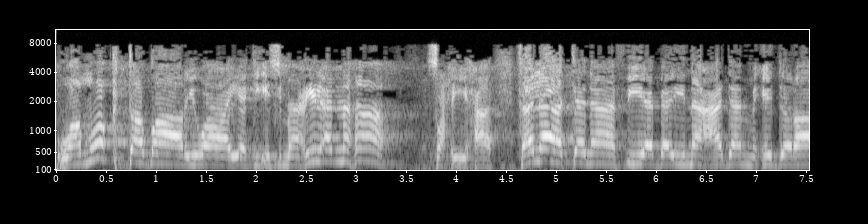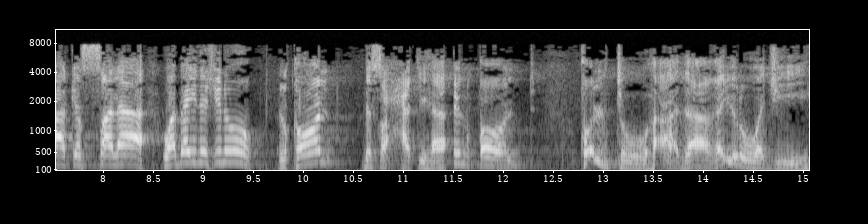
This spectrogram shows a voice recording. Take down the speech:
ومقتضى رواية إسماعيل أنها صحيحة. فلا تنافي بين عدم إدراك الصلاة وبين شنو؟ القول بصحتها. إن قلت قلت هذا غير وجيه.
